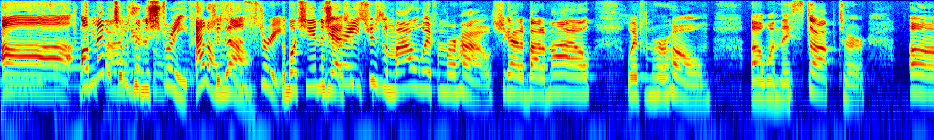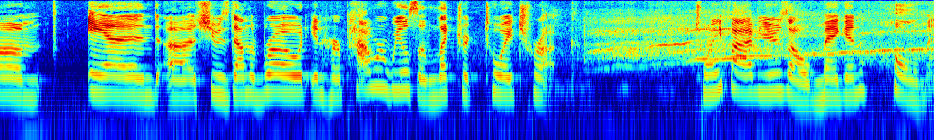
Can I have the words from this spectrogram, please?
Uh, or maybe she was in the street. I don't She's know. in the street. Was she in the yeah, street? She's, she's a mile away from her house. She got about a mile away from her home uh, when they stopped her. Um, and uh, she was down the road in her Power Wheels electric toy truck. 25 years old, Megan Holman.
